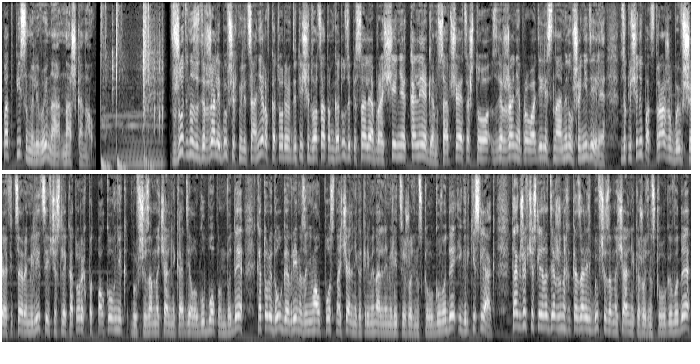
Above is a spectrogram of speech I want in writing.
подписаны ли вы на наш канал. В Жодино задержали бывших милиционеров, которые в 2020 году записали обращение к коллегам. Сообщается, что задержания проводились на минувшей неделе. Заключены под стражу бывшие офицеры милиции, в числе которых подполковник, бывший замначальника отдела ГУБОП МВД, который долгое время занимал пост начальника криминальной милиции Жодинского ГУВД Игорь Кисляк. Также в числе задержанных оказались бывший замначальника Жодинского ГУВД,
